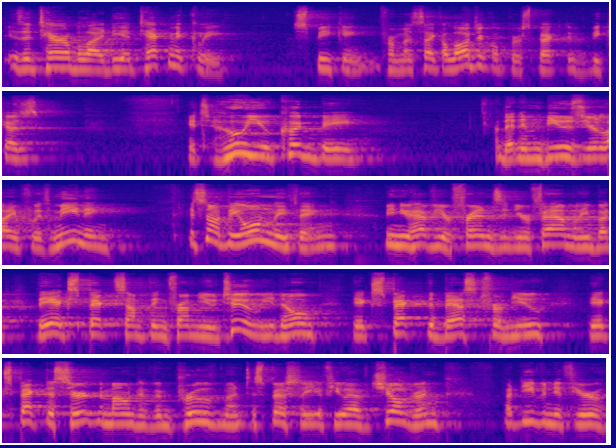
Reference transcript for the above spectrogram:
is a terrible idea, technically speaking, from a psychological perspective, because it's who you could be that imbues your life with meaning. It's not the only thing, I mean, you have your friends and your family, but they expect something from you too, you know? They expect the best from you. They expect a certain amount of improvement, especially if you have children. But even if you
